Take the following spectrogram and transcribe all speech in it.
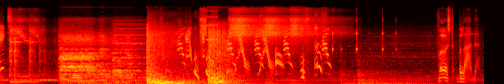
For First blood.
